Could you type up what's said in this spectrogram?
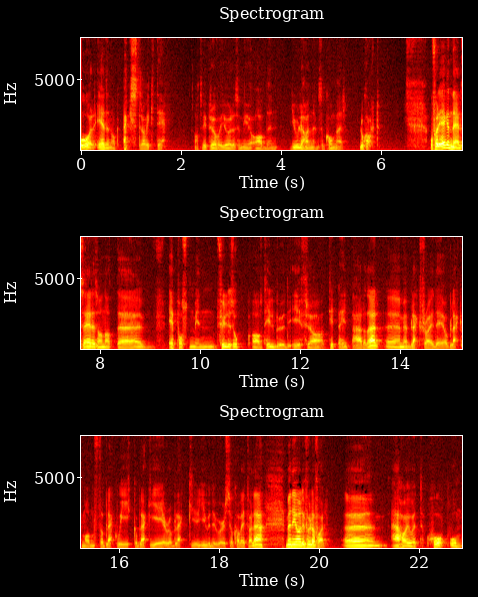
år er det nok ekstra viktig at vi prøver å gjøre så mye av den julehandelen som kommer, lokalt. Og for egen del så er det sånn at eh, e-posten min fylles opp av tilbud fra titt og hint her og der, eh, med Black Friday og Black Month og Black Week og Black Year og Black Universe og hva vet vel jeg. Men i alle fulle fall. Eh, jeg har jo et håp om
